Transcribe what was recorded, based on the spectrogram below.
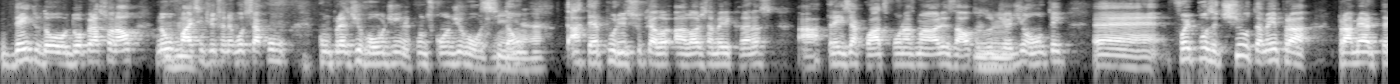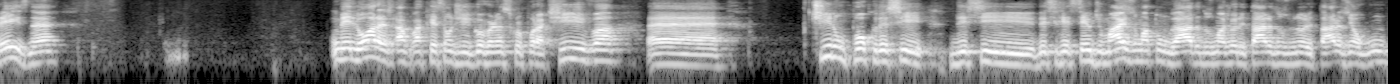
dentro do, do operacional, não uhum. faz sentido você negociar com, com preço de holding, né, com desconto de holding. Sim, então, uhum. até por isso que a, a lojas americanas, a 3 e a 4, foram as maiores altas uhum. do dia de ontem. É, foi positivo também para a MER 3, né? Melhora a, a questão de governança corporativa, é, tira um pouco desse, desse, desse receio de mais uma tungada dos majoritários, dos minoritários em algum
